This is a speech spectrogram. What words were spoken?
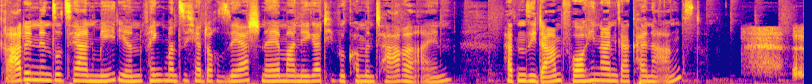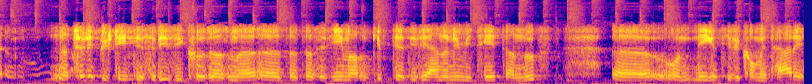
gerade in den sozialen Medien fängt man sich ja doch sehr schnell mal negative Kommentare ein. Hatten Sie da im Vorhinein gar keine Angst? Äh, natürlich besteht das Risiko, dass, man, äh, dass es jemanden gibt, der diese Anonymität dann nutzt äh, und negative Kommentare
